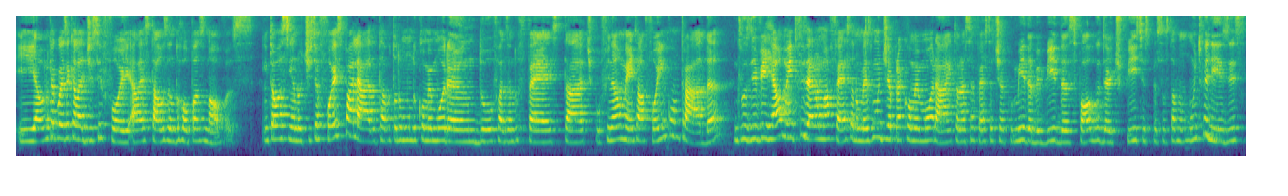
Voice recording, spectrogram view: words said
E a única coisa que ela disse foi: ela está usando roupas novas. Então, assim, a notícia foi espalhada, tava todo mundo comemorando, fazendo festa, tipo, finalmente ela foi encontrada. Inclusive, realmente fizeram uma festa no mesmo dia para comemorar. Então, nessa festa tinha comida, bebidas, fogos de artifício, as pessoas estavam muito felizes.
